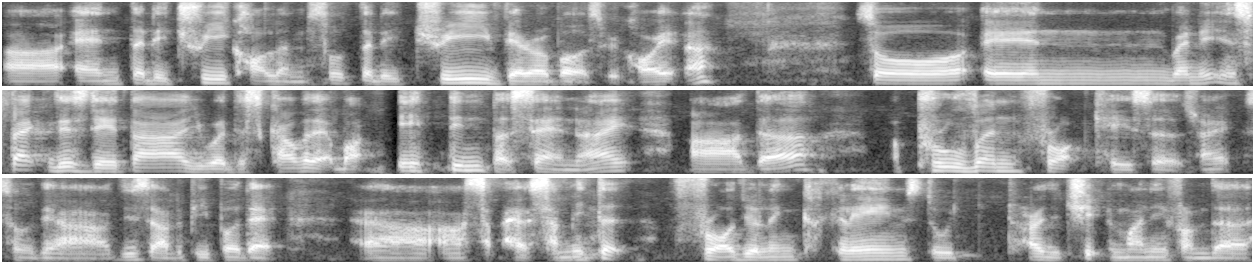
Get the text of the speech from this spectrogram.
uh, and 33 columns, so 33 variables, we call it. Huh? So in, when you inspect this data, you will discover that about 18%, right, are the proven fraud cases, right? So they are, these are the people that uh, have submitted fraudulent claims to try to cheat the money from the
